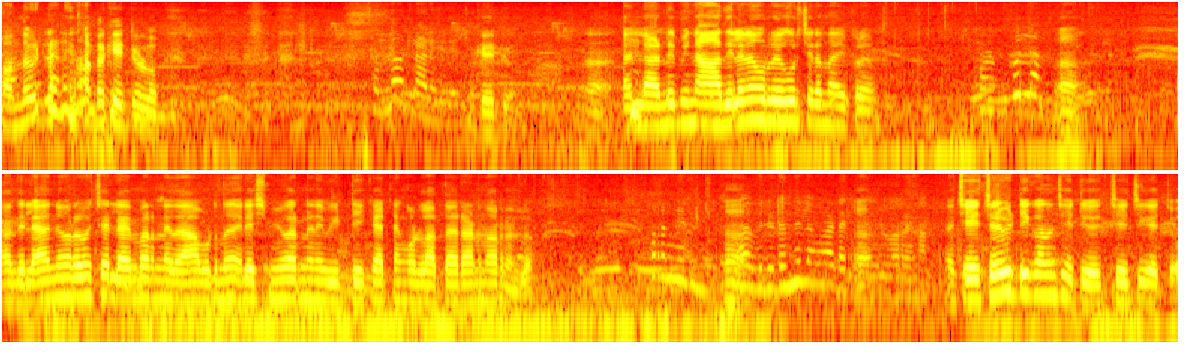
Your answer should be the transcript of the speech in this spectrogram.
സ്വന്തം വീട്ടിലാണെങ്കിൽ മാത്രമേ കയറ്റുള്ളൂ. കയറ്റു. അല്ലാണ്ട് പിന്നെ ആദില നൂറിനെ കുറിച്ചിട്ട് എന്താ അഭിപ്രായം ആ. അതില നൂറെ വെച്ച് എല്ലാവരും പറഞ്ഞത് അവിടുന്ന് രശ്മി പറഞ്ഞ വീട്ടിൽ കയറ്റം കൊള്ളാത്തവരാണെന്ന് പറഞ്ഞല്ലോ. പറഞ്ഞിരുന്നു. അവരുടെ നിലപാടല്ലേ പറയണം ചേച്ചിയുടെ വീട്ടിലേക്ക് വന്ന് ചേച്ചി ചേച്ചി കയറ്റോ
